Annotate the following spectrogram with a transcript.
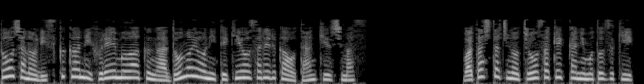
当社のリスク管理フレームワークがどのように適用されるかを探求します。私たちの調査結果に基づき、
